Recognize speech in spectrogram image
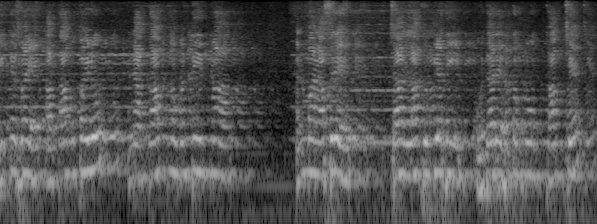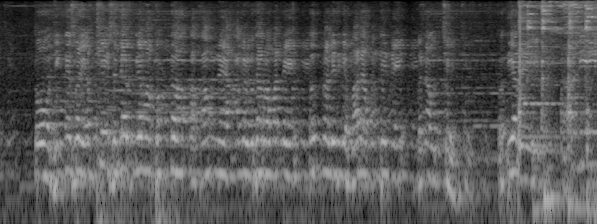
જિજ્ઞેશભાઈએ આ કામ ઉપાડ્યું અને આ કામનું મંદિરમાં હનુમાન આશરે ચાર લાખ રૂપિયાથી વધારે રકમનું કામ છે. તો જિજ્ઞેશભાઈ અઠ્યાવીસ હજાર રૂપિયામાં ફક્ત આ કામને આગળ વધારવા માટે કલ્પના લીધી કે મારા મંદિરને બનાવવું છે. તો ત્યારે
